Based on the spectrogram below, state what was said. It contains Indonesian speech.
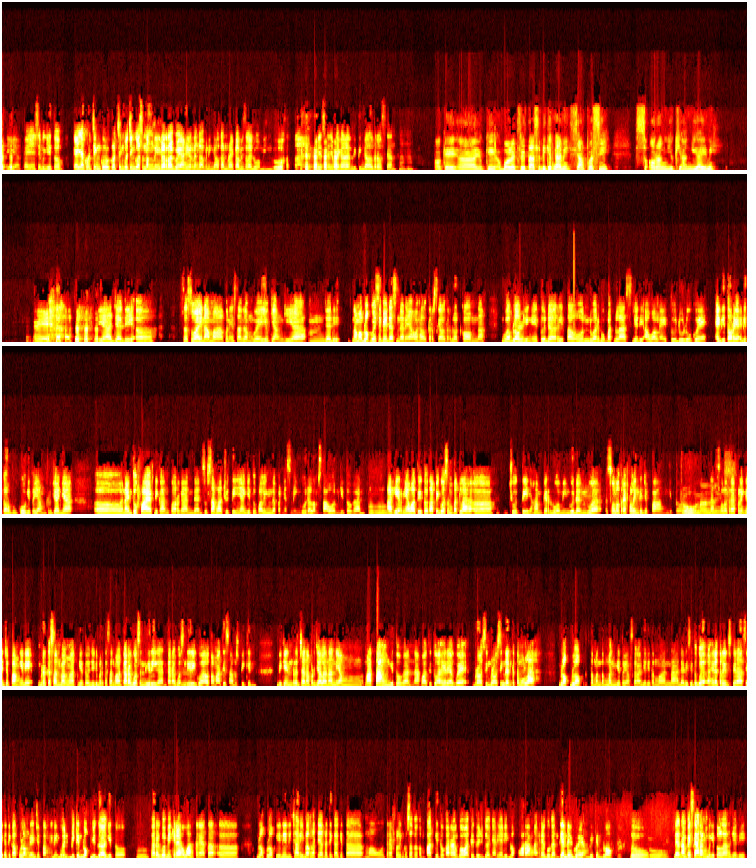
iya, kayaknya sih begitu. Kayaknya kucingku, kucing-kucing gue seneng nih karena gue akhirnya nggak meninggalkan mereka misalnya dua minggu. Biasanya mereka kan ditinggal terus kan. Mm-mm. Oke, eh, Yuki boleh cerita sedikit nggak nih siapa sih seorang Yuki Anggia ini? Eh, Iya, jadi eh, sesuai nama akun Instagram gue Yuki Anggia. Hmm, jadi nama blog gue sih beda sebenarnya ohelterskelter.com. Nah, gue Oke. blogging itu dari tahun 2014. Jadi awalnya itu dulu gue editor ya, editor buku gitu yang kerjanya eh, 9 to 5 di kantor kan dan susah lah cutinya gitu. Paling dapatnya seminggu dalam setahun gitu kan. Mm-mm. Akhirnya waktu itu tapi gue sempet lah eh, cuti hampir dua minggu dan gue solo traveling ke Jepang gitu. Oh, Nah, nice. solo traveling ke Jepang ini berkesan banget gitu. Jadi berkesan banget karena gue sendiri kan. Karena gue Mhm. sendiri gue otomatis harus bikin bikin rencana perjalanan yang matang gitu kan. Nah, waktu itu akhirnya gue browsing-browsing dan ketemulah blog-blog teman-teman gitu yang sekarang jadi teman. Nah, dari situ gue akhirnya terinspirasi ketika pulang dari Jepang ini gue bikin blog juga gitu. Mm-mm. Karena gue mikirnya wah ternyata eh, blog-blog ini dicari banget ya ketika kita mau traveling ke suatu tempat gitu. Karena gue waktu itu juga nyarinya di blog orang. Akhirnya gue gantian deh gue yang bikin blog gitu Betul. dan sampai sekarang begitulah jadi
